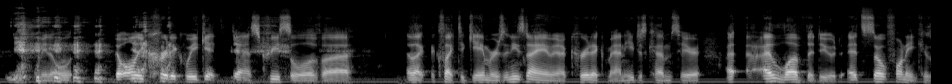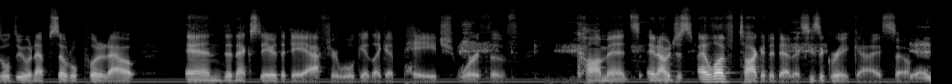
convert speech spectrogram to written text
I mean, the only, the only critic we get Dennis Kriesel of uh, Like eclectic Gamers, and he's not even a critic, man. He just comes here. I, I love the dude. It's so funny because we'll do an episode, we'll put it out, and the next day or the day after, we'll get like a page worth of comments. And I would just, I love talking to Dennis. He's a great guy. So Yeah,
